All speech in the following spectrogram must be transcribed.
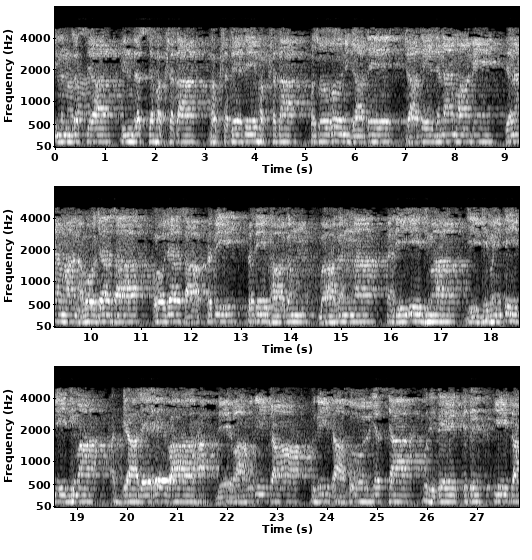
इन्द्रस्य इन्द्रस्य भक्षता भक्षतेति भक्षता वसूनि जाते जाते जनमाने जनमानवोजसा ओजसा प्रति प्रतिभागम् भागन्न दीधिमा दीधिमैति दीधिमा अद्यादेवाः देवा उदीता उदीता सूर्यस्य उदितेत्युत् ईता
